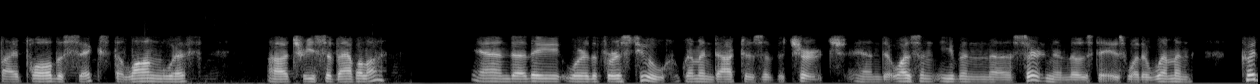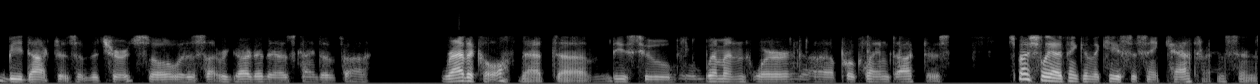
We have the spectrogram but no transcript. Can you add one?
by Paul VI, along with uh, Teresa of Avila, and uh, they were the first two women doctors of the church. And it wasn't even uh, certain in those days whether women could be doctors of the church, so it was uh, regarded as kind of radical that these two women were proclaimed doctors especially I think in the case of St. Catherine, since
